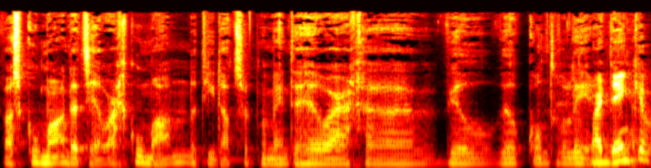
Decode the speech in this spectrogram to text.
was Koeman, dat is heel erg Koeman, dat hij dat soort momenten heel erg eh, wil, wil controleren. Maar denk je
